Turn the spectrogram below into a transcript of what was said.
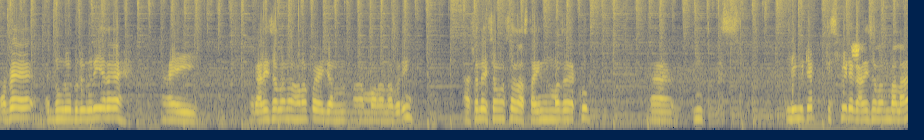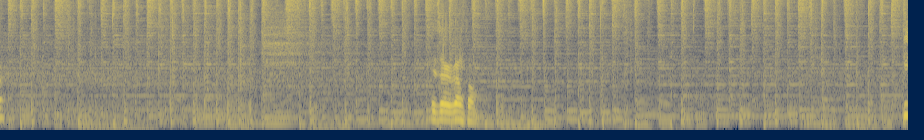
তবে দূরে দূরে করি, এর এই গাড়ি চালানো হওয়ার প্রয়োজন মনে করি আসলে এই সমস্ত রাস্তার মধ্যে খুব লিমিটেড স্পিডে গাড়ি চালান বালা। এই জায়গা কনফার্ম কি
